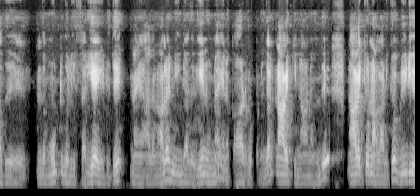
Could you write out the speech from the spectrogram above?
அது இந்த மூட்டு வலி சரியாயிடுது. நான் அதனால் நீங்கள் அதை வேணும்னா எனக்கு ஆர்டர் பண்ணுங்கள் நாளைக்கு நான் வந்து நாளைக்கோ நாளான்னைக்கோ வீடியோ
